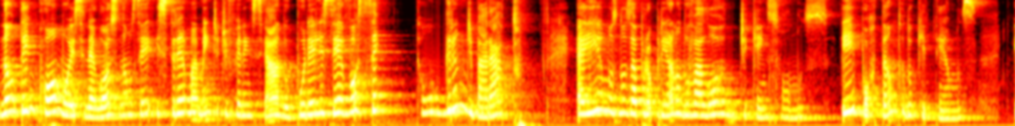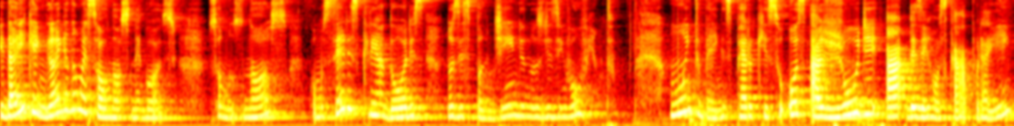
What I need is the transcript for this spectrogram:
não tem como esse negócio não ser extremamente diferenciado por ele ser você. Então, o grande barato é irmos nos apropriando do valor de quem somos e, portanto, do que temos. E daí quem ganha não é só o nosso negócio, somos nós, como seres criadores, nos expandindo e nos desenvolvendo. Muito bem, espero que isso os ajude a desenroscar por aí.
